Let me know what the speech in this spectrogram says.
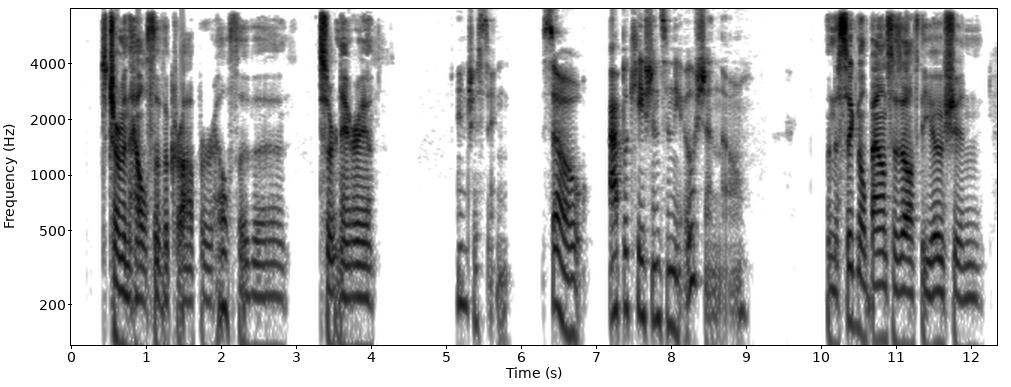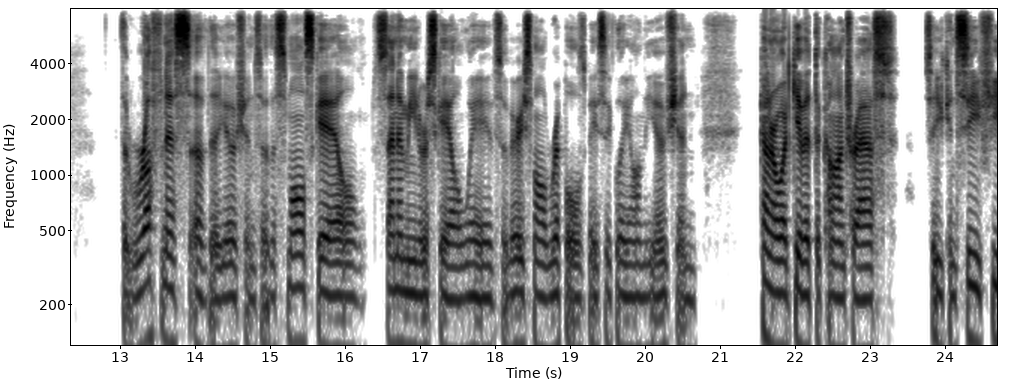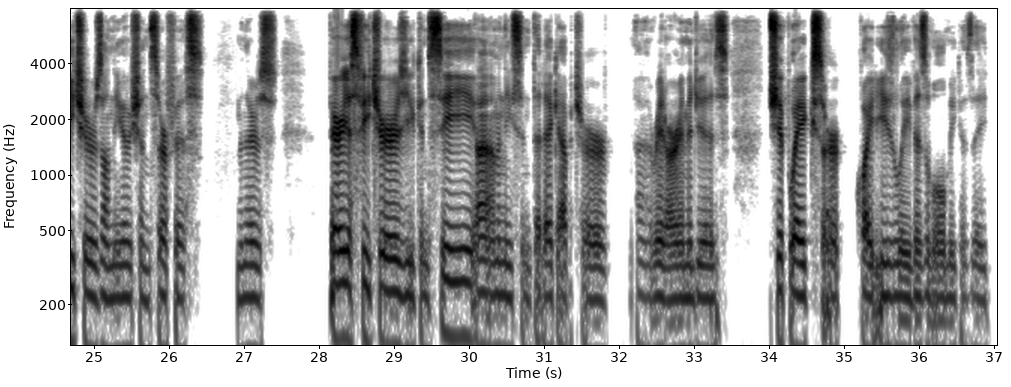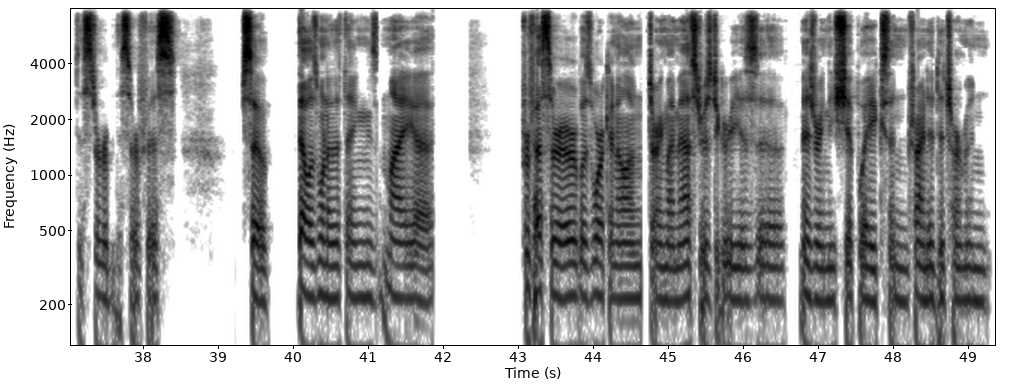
determine the health of a crop or health of a certain area. Interesting. So, applications in the ocean, though when the signal bounces off the ocean, the roughness of the ocean, so the small scale, centimeter scale waves, so very small ripples basically on the ocean, kind of what give it the contrast. So you can see features on the ocean surface. And there's various features you can see um, in these synthetic aperture uh, radar images. Ship wakes are quite easily visible because they disturb the surface. So that was one of the things my uh, professor was working on during my master's degree is uh, measuring these ship wakes and trying to determine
